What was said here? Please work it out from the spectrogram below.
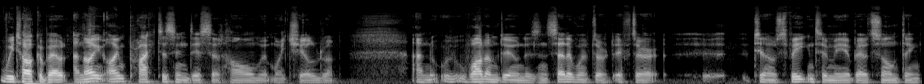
we talk about, and I, I'm practicing this at home with my children and what I'm doing is instead of if they're if they're uh, you know speaking to me about something,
